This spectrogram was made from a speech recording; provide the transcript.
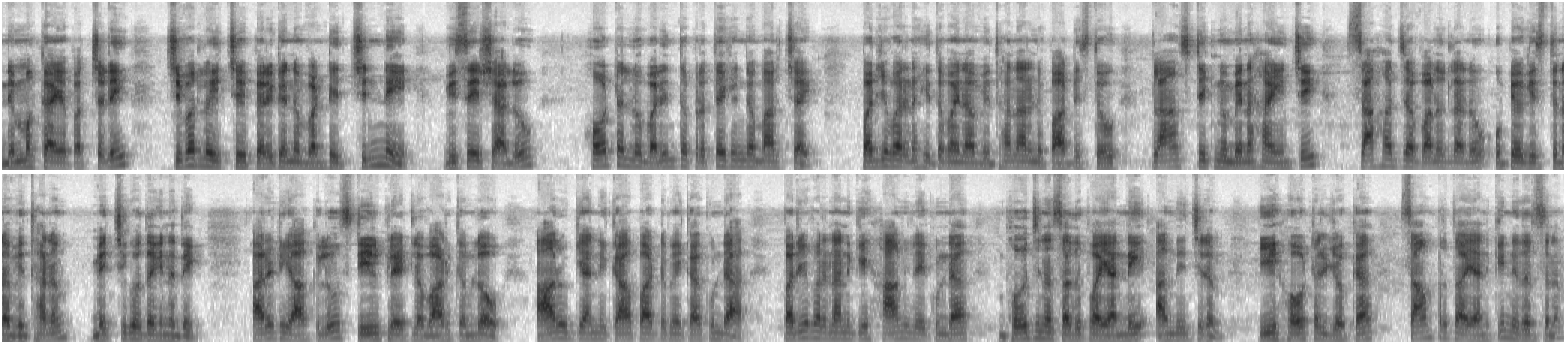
నిమ్మకాయ పచ్చడి చివర్లో ఇచ్చే పెరుగన్నం వంటి చిన్ని విశేషాలు హోటల్ను మరింత ప్రత్యేకంగా మార్చాయి. పర్యావరణ హితమైన విధానాలను పాటిస్తూ ప్లాస్టిక్ను మినహాయించి సహజ వనరులను ఉపయోగిస్తున్న విధానం మెచ్చుకోదగినది. అరటి ఆకులు స్టీల్ ప్లేట్ల వాడకంలో ఆరోగ్యాన్ని కాపాడటమే కాకుండా పర్యావరణానికి హాని లేకుండా భోజన సదుపాయాన్ని అందించడం ఈ హోటల్ యొక్క సాంప్రదాయానికి నిదర్శనం.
